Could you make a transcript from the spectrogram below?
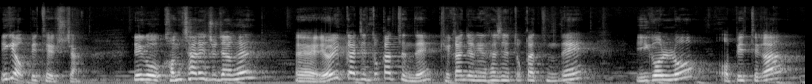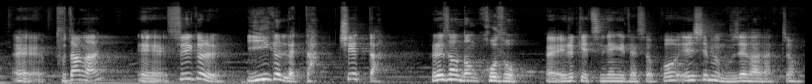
이게 업비트의 주장. 그리고 검찰의 주장은 예, 여기까지는 똑같은데 객관적인 사실은 똑같은데 이걸로 업비트가 예, 부당한 예, 수익을 이익을 냈다 취했다. 그래서 넌 고소. 예, 이렇게 진행이 됐었고 1심은 무죄가 났죠.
